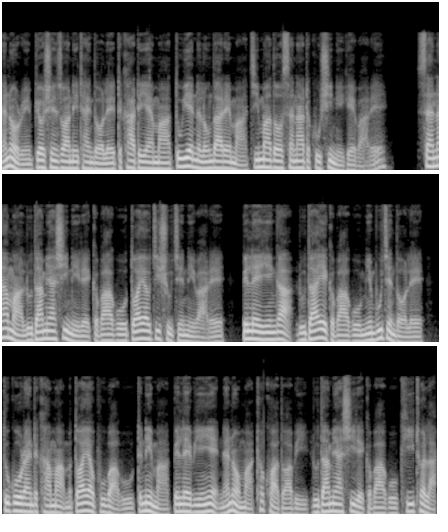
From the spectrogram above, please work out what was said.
နန်းတော်တွင်ပျော်ရွှင်စွာနေထိုင်တော်လဲတခါတရံမှာသူ့ရဲ့နှလုံးသားထဲမှာကြီးမားသောဆန္ဒတစ်ခုရှိနေခဲ့ပါတယ်ဆန္ဒမှာလူသားများရှိနေတဲ့ကဘာကိုတွားရောက်ကြည့်ရှုခြင်းနေပါတယ်ပင်လယ်ရင်ကလူသားရဲ့ကဘာကိုမြင်ဘူးကျင်တော်လဲတသူကိုယ်တိုင်တစ်ခါမှမတွားရောက်ဖူးပါဘူးတနေ့မှာပင်လယ်ပြင်ရဲ့နန်းတော်မှထွက်ခွာသွားပြီးလူသားများရှိတဲ့ကဘာကိုခီးထွက်လာ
